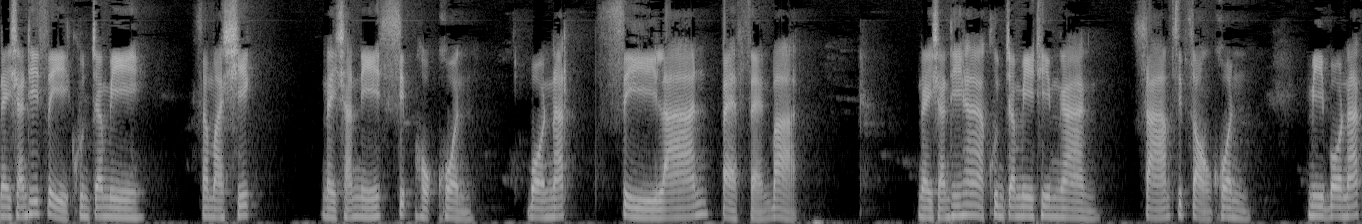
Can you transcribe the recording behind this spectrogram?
ในชั้นที่4คุณจะมีสมาชิก ในชั้นนี้ 16 คน โบนัส4ล้าน8แสนบาท ในชั้นที่ 5 คุณจะมีทีมงาน 32 คน มีโบนัส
